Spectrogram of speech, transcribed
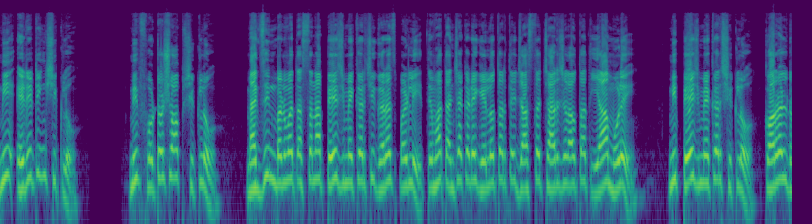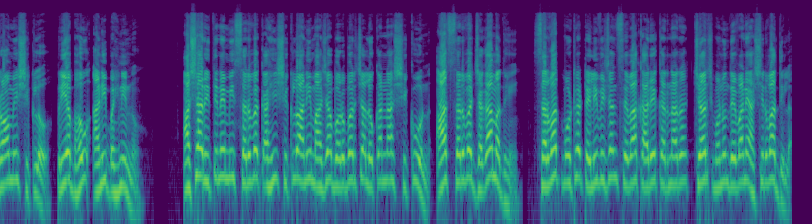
मी एडिटिंग शिकलो. मी फोटोशॉप शिकलो. मॅगझिन बनवत असताना पेज मेकरची गरज पडली तेव्हा त्यांच्याकडे गेलो तर ते जास्त चार्ज लावतात यामुळे. मी पेज मेकर शिकलो कॉरल ड्रॉ मी शिकलो प्रिय भाऊ आणि बहिणींनो. अशा रीतीने मी सर्व काही शिकलो आणि माझ्या बरोबरच्या लोकांना शिकवून आज सर्व जगामध्ये सर्वात मोठं टेलिव्हिजन सेवा कार्य करणारं चर्च म्हणून देवाने आशीर्वाद दिला.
